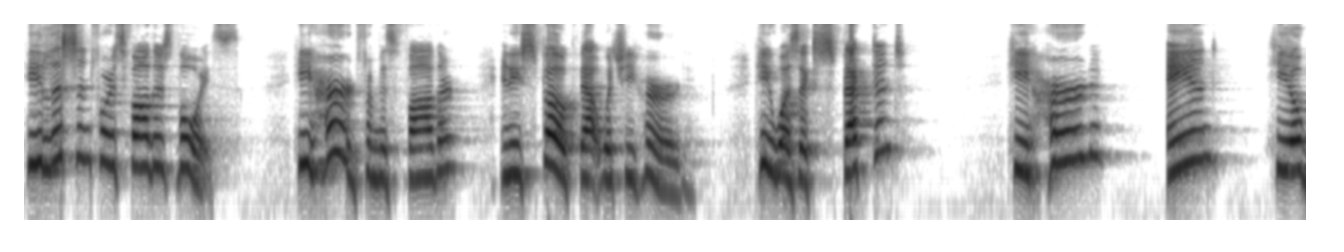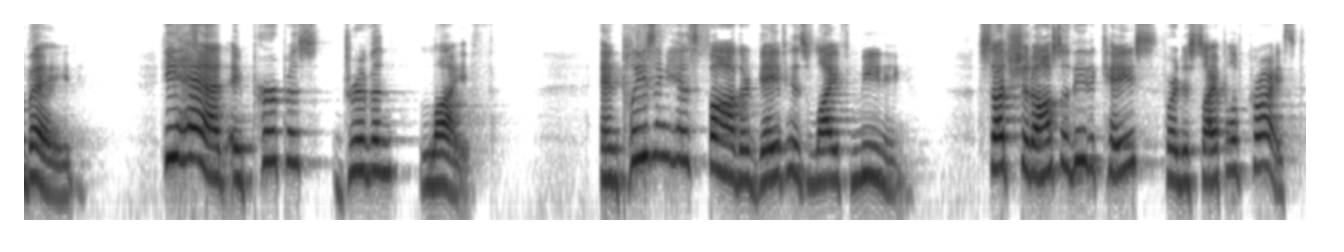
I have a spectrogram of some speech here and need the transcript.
He listened for his Father's voice. He heard from his Father, and he spoke that which he heard. He was expectant, he heard, and he obeyed. He had a purpose driven life. And pleasing his Father gave his life meaning. Such should also be the case for a disciple of Christ.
